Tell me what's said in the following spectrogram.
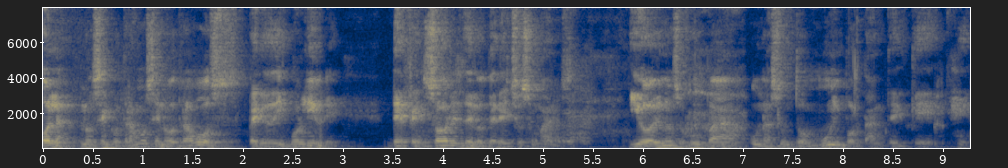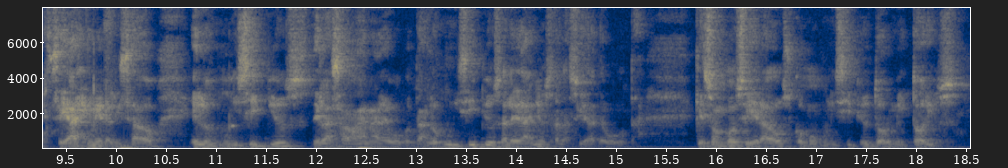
Hola, nos encontramos en Otra Voz, Periodismo Libre, defensores de los derechos humanos. Y hoy nos ocupa un asunto muy importante que se ha generalizado en los municipios de la sabana de Bogotá, los municipios aledaños a la ciudad de Bogotá, que son considerados como municipios dormitorios.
